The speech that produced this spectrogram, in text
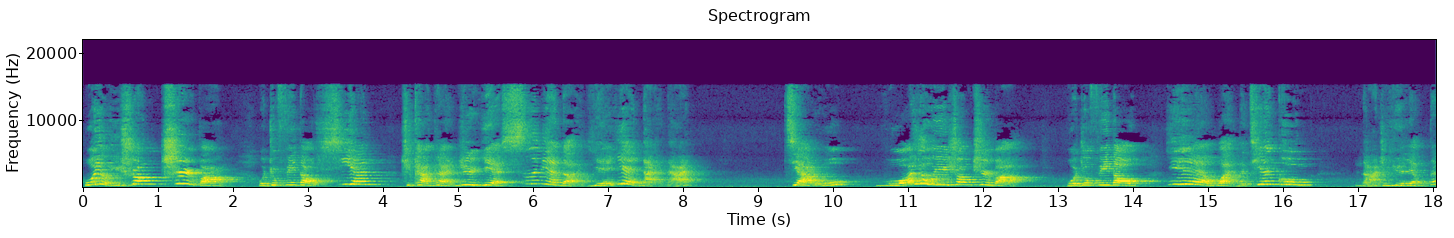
我有一双翅，我就飞到西安去看看日夜思念的爷爷奶奶。假如我有一双翅膀，我就飞到夜晚的天空，拿着月亮灯，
